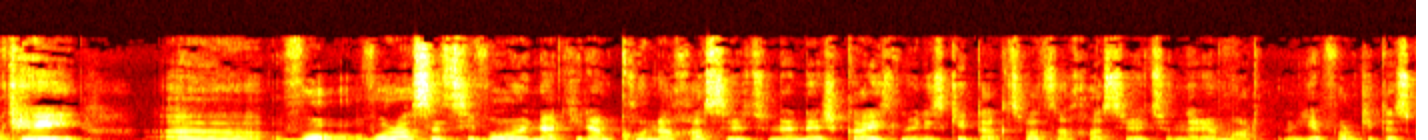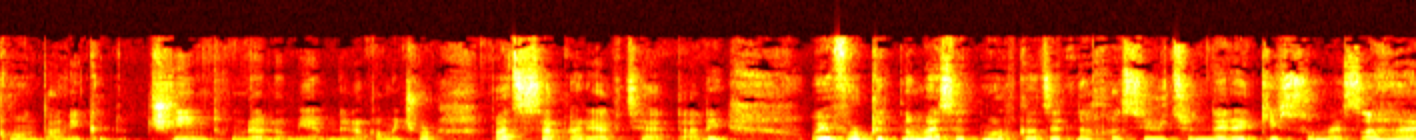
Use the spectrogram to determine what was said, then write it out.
okay որ ասացի որ օրինակ իրան քո նախասիրությունը ներկայից նույնիսկ գիտակցված նախասիրությունները երբ որ գիտես քո ընտանիքը չի ընդունելու միևնույնն է կամ ինչ որ բացասական ռեակցիա է տալի ու երբ որ գտնում ես այդ մարդկանց այդ նախասիրությունները կիսում ես ըհը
